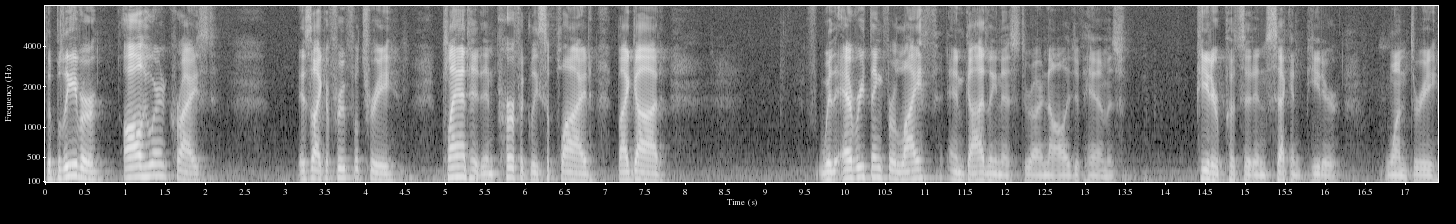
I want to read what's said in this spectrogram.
The believer, all who are in Christ, is like a fruitful tree planted and perfectly supplied by God with everything for life and godliness through our knowledge of Him, as Peter puts it in 2 Peter 1 3.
